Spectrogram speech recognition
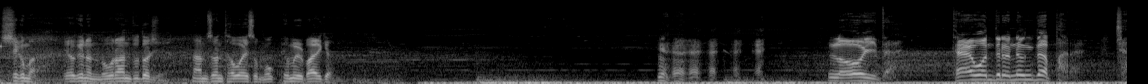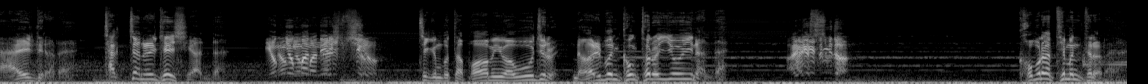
시그마, 여기는 노란 두더지. 남선 타워에서 목표물 발견. 로이다. 대원들은 응답하라. 잘 들어라. 작전을 개시한다. 명령만 내리십시오. 지금부터 범위와 우주를 넓은 공터로 유인한다. 알겠습니다. 코브라 팀은 들어라.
